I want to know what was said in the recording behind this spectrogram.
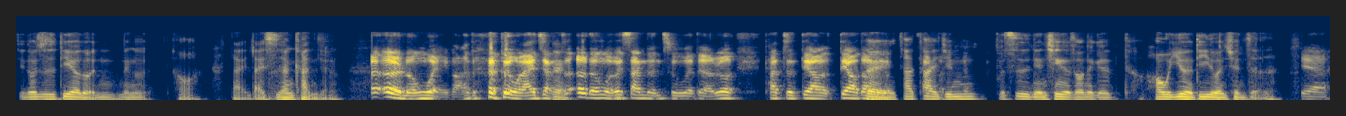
顶多就是第二轮能够好来来试试看这样。二二轮尾吧，对 对我来讲是二轮尾会三轮出的，对啊，如果他真掉掉到，对他他已经不是年轻的时候那个毫无疑问的第一轮选择了。Yeah，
